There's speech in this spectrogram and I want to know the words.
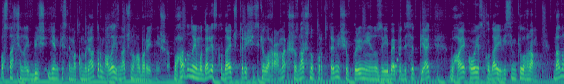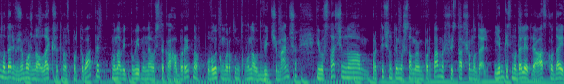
оснащена більш ємкісним акумулятором, але й значно габаритніша. Вага даної моделі складає 4,6 кг, що значно портативніше в порівнянні з EB55, вага якої складає 8 кг. Дану модель вже можна легше транспортувати, вона відповідно не ось така габаритна, по великому рахунку вона вдвічі менша і оснащена практично тими ж самими портами, що й старша модель. Ємкість моделі 3А складає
